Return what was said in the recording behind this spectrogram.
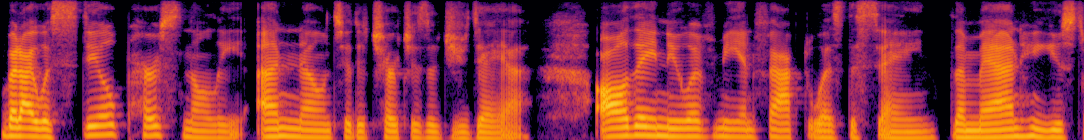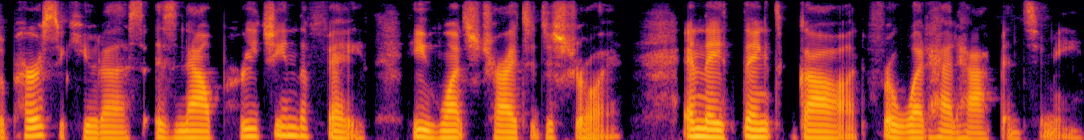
but I was still personally unknown to the churches of Judea. All they knew of me in fact was the saying, the man who used to persecute us is now preaching the faith he once tried to destroy. And they thanked God for what had happened to me.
